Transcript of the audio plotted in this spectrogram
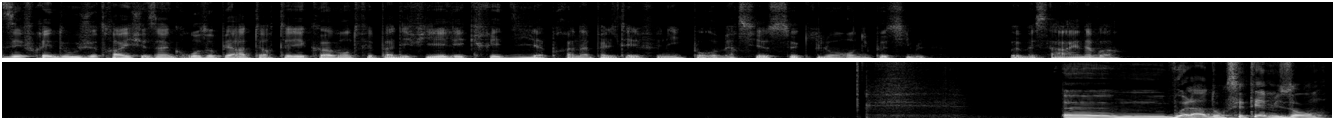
Zefredou, je travaille chez un gros opérateur télécom. On ne fait pas défiler les crédits après un appel téléphonique pour remercier ceux qui l'ont rendu possible. Oui, mais ça n'a rien à voir. Euh, voilà, donc c'était amusant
